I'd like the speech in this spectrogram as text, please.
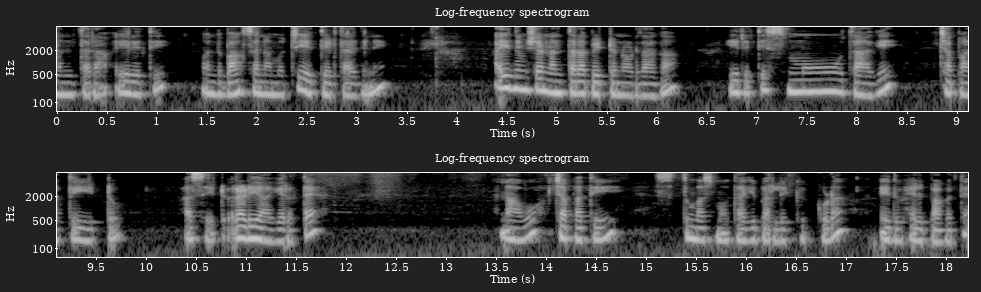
ನಂತರ ಈ ರೀತಿ ಒಂದು ಬಾಕ್ಸನ್ನು ಮುಚ್ಚಿ ಎತ್ತಿಡ್ತಾ ಇದ್ದೀನಿ. ಐದು ನಿಮಿಷ ನಂತರ ಬಿಟ್ಟು ನೋಡಿದಾಗ ಈ ರೀತಿ ಸ್ಮೂತಾಗಿ ಚಪಾತಿ ಹಿಟ್ಟು, ಹಸಿ ರೆಡಿ ರೆಡಿಯಾಗಿರುತ್ತೆ ನಾವು ಚಪಾತಿ ತುಂಬ ಸ್ಮೂತಾಗಿ ಬರಲಿಕ್ಕೆ ಕೂಡ ಇದು ಹೆಲ್ಪ್ ಆಗುತ್ತೆ.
